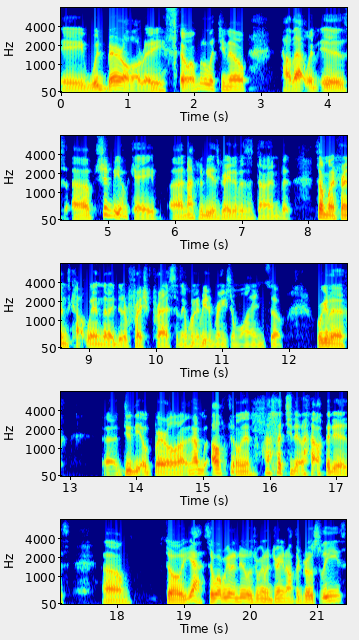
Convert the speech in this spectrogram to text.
a wood barrel already. So I'm to let you know how that one is. Uh, should be okay. Uh, not going to be as great as it's done, but some of my friends caught wind that I did a fresh press and they wanted me to bring some wine. So we're going to uh, do the oak barrel. I'll, I'll, fill in. I'll let you know how it is. Um, so yeah, so what we're going to do is we're going to drain off the gross lees.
